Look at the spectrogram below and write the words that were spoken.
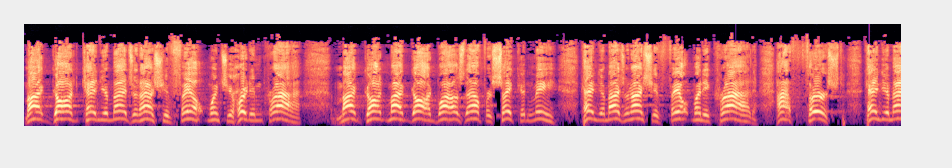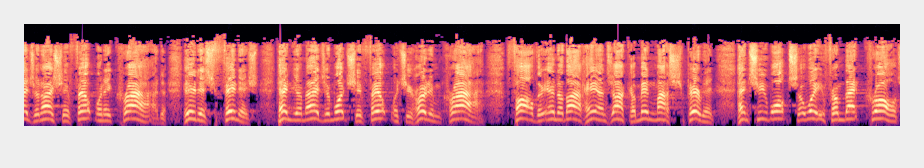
My God, can you imagine how she felt when she heard him cry? My God, my God, why hast thou forsaken me? Can you imagine how she felt when he cried, I thirst? Can you imagine how she felt when he cried, it is finished? Can you imagine what she felt when she heard him cry, Father, into thy hands I commend my spirit? And she walks away from that cross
